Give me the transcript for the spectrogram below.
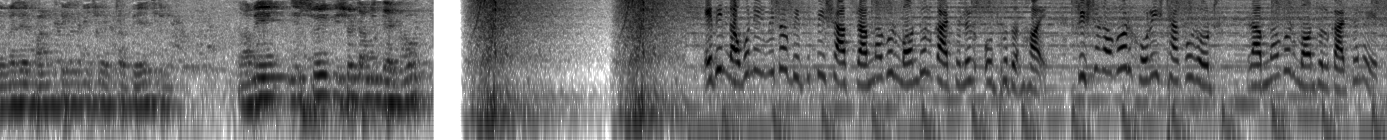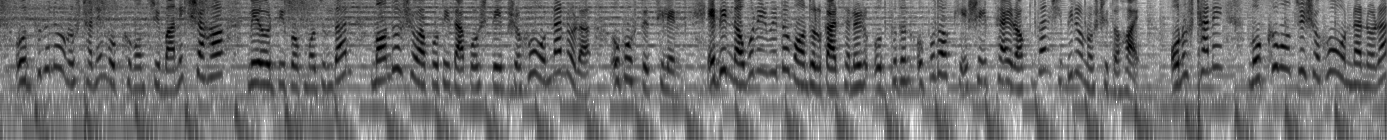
এমএলএ ফান্ড থেকে কিছু একটা পেয়েছিল। তো আমি নিশ্চয়ই বিষয়টা আমি দেখব। এদিন নবনির্মিত বিজেপি সাত রামনগর মন্ডল কার্যালয়ের উদ্বোধন হয়। কৃষ্ণনগর হরিশ ঠাকুর রোড। রামনগর মণ্ডল কার্যালয়ের উদ্বোধনী অনুষ্ঠানে মুখ্যমন্ত্রী মানিক সাহা, মেয়র দীপক মজুমদার, মণ্ডল সভাপতি তাপস দেব সহ অন্যান্যরা উপস্থিত ছিলেন। এদিন নবনির্মিত মণ্ডল কার্যালয়ের উদ্বোধন উপলক্ষে স্বেচ্ছায় রক্তদান শিবির অনুষ্ঠিত হয়। অনুষ্ঠানে মুখ্যমন্ত্রী সহ অন্যান্যরা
